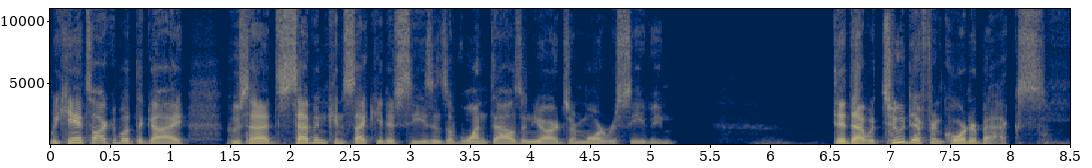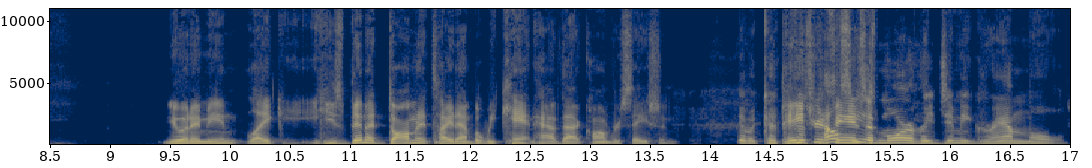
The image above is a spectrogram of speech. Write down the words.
We can't talk about the guy who's had seven consecutive seasons of 1,000 yards or more receiving. Did that with two different quarterbacks. You know what I mean? Like he's been a dominant tight end, but we can't have that conversation. Yeah, but And Patriot Patriot Kelce fans is have- more of a Jimmy Graham mold.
